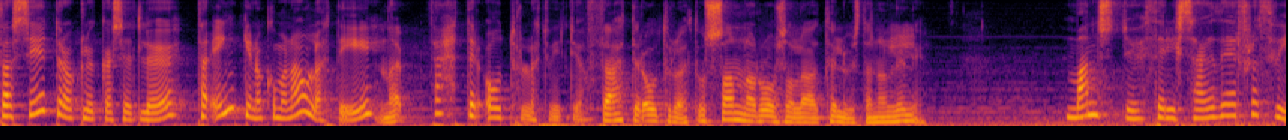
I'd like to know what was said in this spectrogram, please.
Það situr á gluggasillu, það er enginn að koma nálægt í. nei, Þetta er ótrúlegt vídeo. þetta er ótrúlegt og sanna rosalega tilvist hennar Lily Manstu þegar ég sagði þér frá því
